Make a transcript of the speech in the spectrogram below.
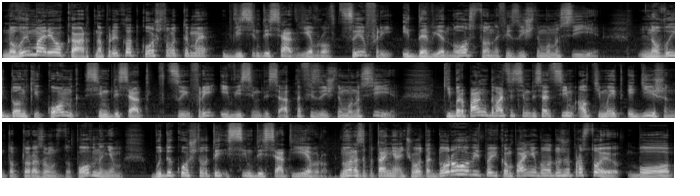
Новий Mario Kart, наприклад, коштуватиме 80 євро в цифрі і 90 на фізичному носії. Новий Donkey Kong 70 в цифрі і 80 на фізичному носії. Cyberpunk 2077 Ultimate Edition, тобто разом з доповненням, буде коштувати 70 євро. Ну а на запитання, чого так дорого, відповідь компанії була дуже простою, бо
